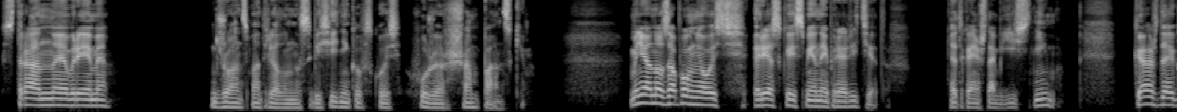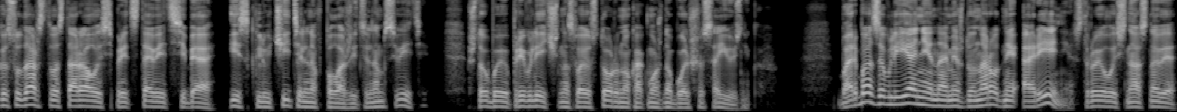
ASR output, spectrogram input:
«Странное время». Джоан смотрела на собеседников сквозь фужер с шампанским. «Мне оно запомнилось резкой сменой приоритетов. Это, конечно, объяснимо. Каждое государство старалось представить себя исключительно в положительном свете, чтобы привлечь на свою сторону как можно больше союзников. Борьба за влияние на международной арене строилась на основе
